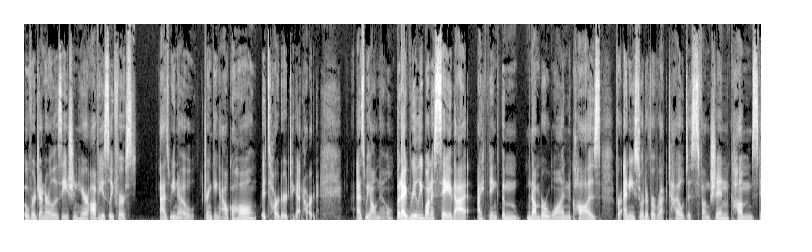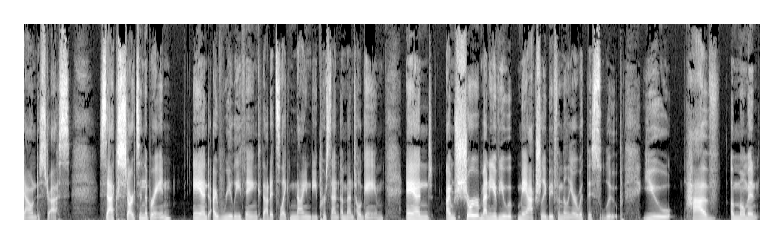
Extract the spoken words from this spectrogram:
overgeneralization here. Obviously, first, as we know, drinking alcohol, it's harder to get hard, as we all know. But I really want to say that I think the m- number one cause for any sort of erectile dysfunction comes down to stress. Sex starts in the brain and I really think that it's like 90% a mental game. And I'm sure many of you may actually be familiar with this loop. You have a moment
